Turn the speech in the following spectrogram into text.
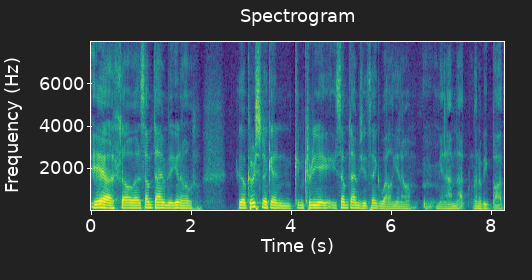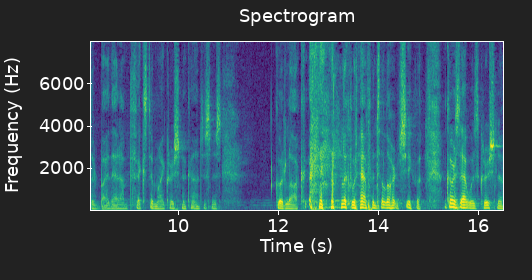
yeah. So uh, sometimes you know, so Krishna can can create. Sometimes you think, well, you know, you know, I'm not going to be bothered by that. I'm fixed in my Krishna consciousness. Good luck. Look what happened to Lord Shiva. Of course, that was Krishna.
